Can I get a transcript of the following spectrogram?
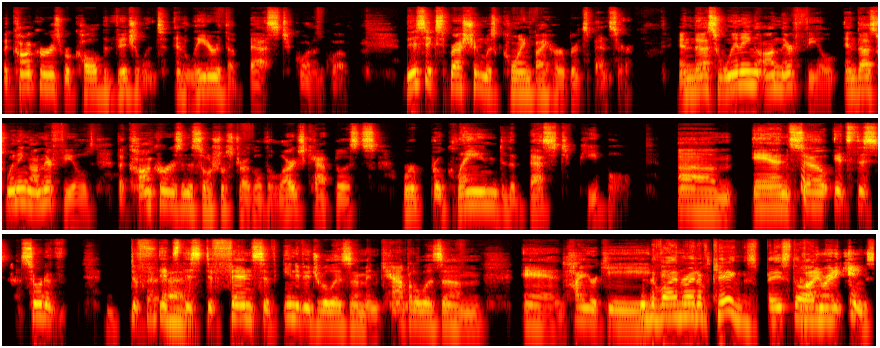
the conquerors were called the vigilant and later the best, quote unquote. This expression was coined by Herbert Spencer. And thus winning on their field, and thus winning on their field, the conquerors in the social struggle, the large capitalists, were proclaimed the best people. Um, and so it's this sort of def- it's this defense of individualism and capitalism and hierarchy. The divine right of kings, based on divine right of kings.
